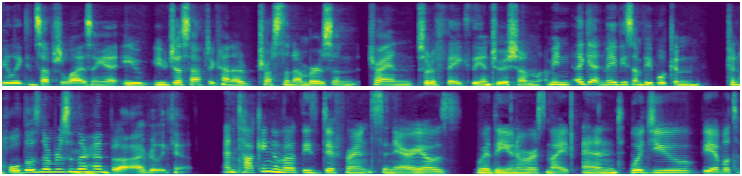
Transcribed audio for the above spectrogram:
really conceptualizing it you you just have to kind of trust the numbers and try and sort of fake the intuition i mean again maybe some people can can hold those numbers in their Mhm. head but i, I really can't And talking about these different scenarios where the universe might end, would you be able to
